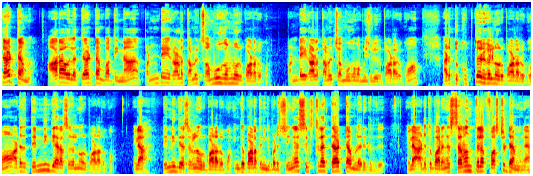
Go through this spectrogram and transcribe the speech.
தேர்ட் டைம் ஆறாவதுல தேர்ட் டைம் பார்த்தீங்கன்னா பண்டைய கால தமிழ் சமூகம்னு ஒரு பாடம் இருக்கும். பண்டைய கால தமிழ் சமூகம் அப்படின்னு சொல்லி ஒரு பாடம் இருக்கும். அடுத்து குப்தர்கள்னு ஒரு பாடம் இருக்கும். அடுத்து தென்னிந்திய அரசுகள்னு ஒரு பாடம் இருக்கும். இல்ல தென்னிந்திய அரசுகள்னு ஒரு பாடம் இருக்கும். இந்த பாடத்தை நீங்கள் படிச்சிங்க சிக்ஸ்த்தில் தேர்ட் டைமில் இருக்குது. இல்லை அடுத்து பாருங்கள் செவன்த்தில் ஃபஸ்ட் டைமுங்க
